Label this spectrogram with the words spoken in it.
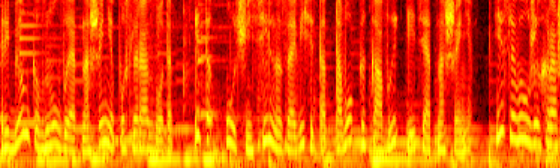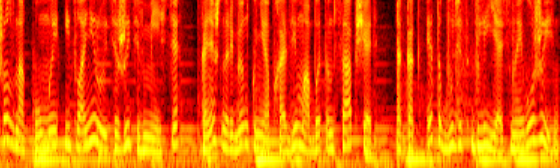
ребенка в новые отношения после развода? Это очень сильно зависит от того, каковы эти отношения. Если вы уже хорошо знакомы и планируете жить вместе, конечно, ребенку необходимо об этом сообщать, так как это будет влиять на его жизнь.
